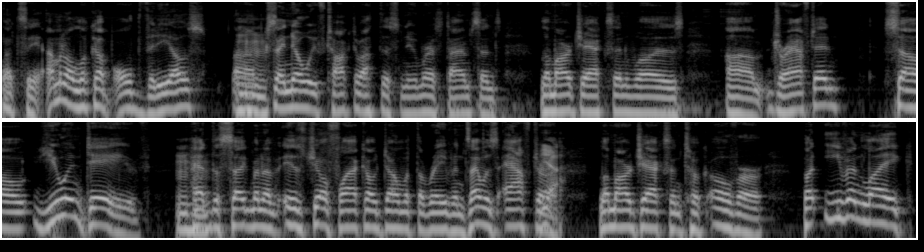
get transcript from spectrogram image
Let's see. I'm going to look up old videos because Mm-hmm. I know we've talked about this numerous times since Lamar Jackson was um, drafted. So you and Dave Mm-hmm. had the segment of "Is Joe Flacco done with the Ravens?" That was after Yeah. Lamar Jackson took over. But even like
